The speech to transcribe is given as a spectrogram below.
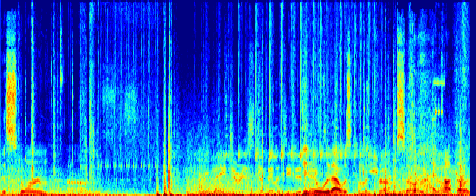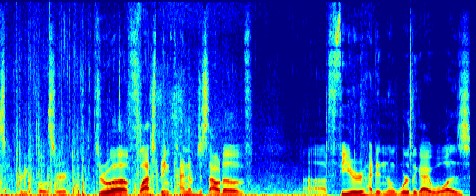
the storm. Um, didn't know where that was coming from, so I thought that was pretty closer. Threw a flashbang kind of just out of uh, fear. I didn't know where the guy was,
